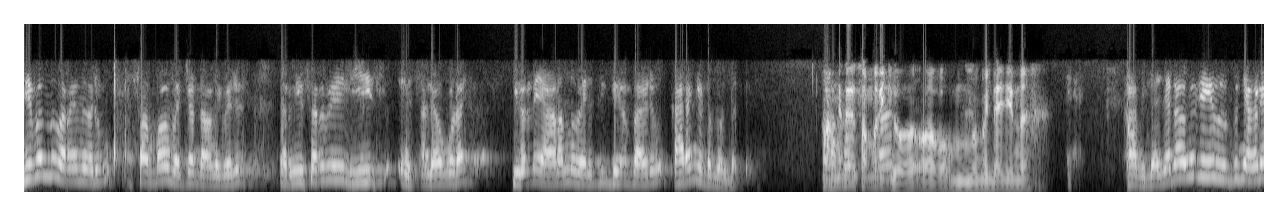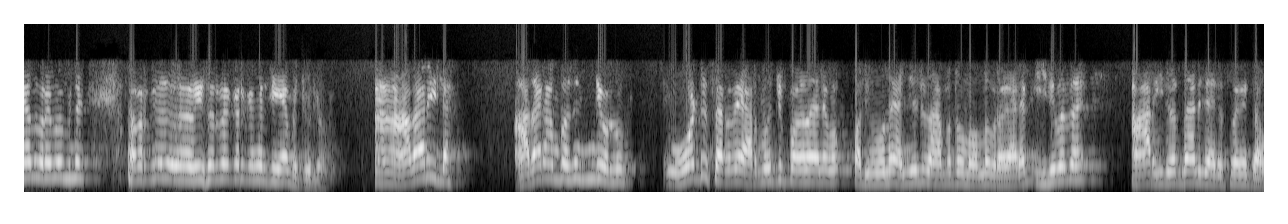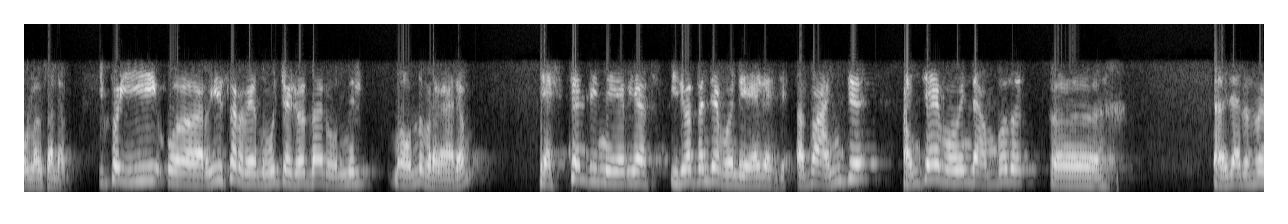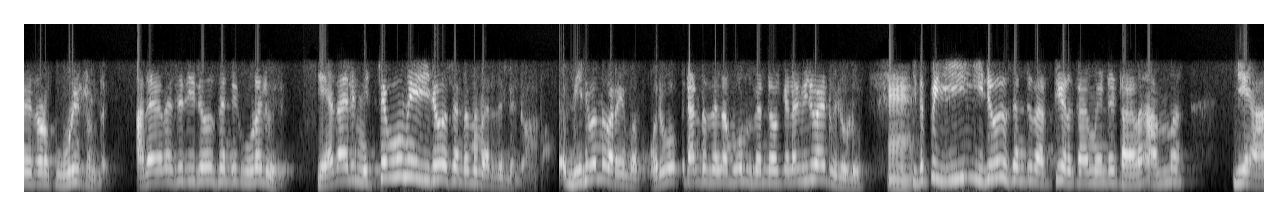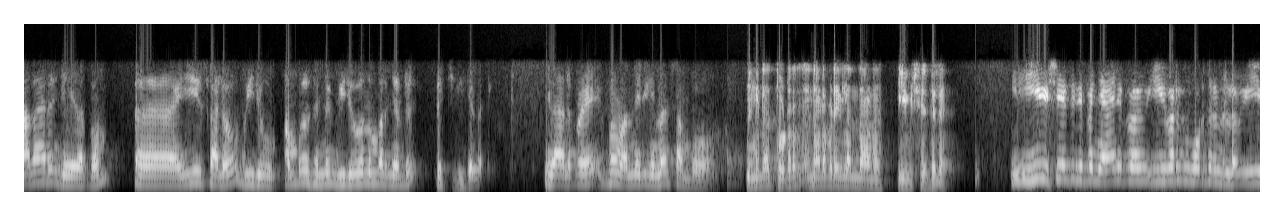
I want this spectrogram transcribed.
ഇരുവെന്ന് പറയുന്ന ഒരു സംഭവം വെച്ചിട്ടാണ് ഇവർ റീസർവേയിൽ ഈ സ്ഥലവും കൂടെ ഇവരുടെ ആണെന്ന് വരുത്തി തീർത്ത ഒരു കരം കിട്ടുന്നുണ്ട്. അങ്ങനെ അപ്പം- സമ്മതിക്കുമോ വില്ലേജിൽ നിന്ന് ആ വില്ലേജ് അത് ചെയ്തു. ഇപ്പം ഞങ്ങളുടെയാന്ന് പറയുമ്പോൾ പിന്നെ അവർക്ക് റീസർവേക്കാർക്ക് അങ്ങനെ ചെയ്യാൻ പറ്റുമല്ലോ. ആ ആധാരം ഇല്ല. ആധാരം അമ്പത് ഉള്ളൂ. വോട്ട് സർവേ അറുന്നൂറ്റി പതിനാല് പതിമൂന്ന് അഞ്ഞൂറ്റി നാൽപ്പത്തൊന്ന് ഒന്ന് പ്രകാരം ഇരുപത് ആറ് ഇരുപത്തിനാല് ചരിത്രമായിട്ടാണ് ഉള്ള സ്ഥലം. ഇപ്പോൾ ഈ റീസർവേ നൂറ്റി എഴുപത്തിനാല് ഒന്നിൽ ഒന്ന് പ്രകാരം എക്സ്റ്റൻഡ് ഇൻ ഏരിയ ഇരുപത്തഞ്ച് പോയിന്റ് ഏഴ് അഞ്ച്. അപ്പോൾ അഞ്ച് അഞ്ച് പോയിന്റ് അമ്പത് ചരിത്രമായിട്ടോടെ കൂടിയിട്ടുണ്ട്. അത് ഏകദേശം ഇരുപത് സെന്റ് കൂടുതൽ വരും. ഏതായാലും മിച്ചഭൂമി ഇരുപത് സെന്റ് ഒന്നും വരത്തില്ലല്ലോ. വിരിവെന്ന് പറയുമ്പോൾ ഒരു രണ്ട് സെന്റ് മൂന്ന് സെന്റ് ഒക്കെ അല്ല വിരിവായിട്ട് വരുള്ളൂ. ഇതിപ്പോ ഈ ഇരുപത് സെന്റ് തട്ടിയെടുക്കാൻ വേണ്ടിയിട്ടാണ് അന്ന് ഈ ആധാരം ചെയ്തപ്പം ഈ സ്ഥലവും വിരിവും അമ്പത് സെന്റും വിരിവെന്നും പറഞ്ഞിട്ട് വെച്ചിരിക്കുന്നത്. ഇതാണ് ഇപ്പൊ ഇപ്പൊ വന്നിരിക്കുന്ന സംഭവം. നിങ്ങളുടെ തുടർ നടപടികൾ എന്താണ് ഈ വിഷയത്തിൽ? ഈ വിഷയത്തിൽ ഇപ്പൊ ഞാനിപ്പോ ഇവർക്ക് കൊടുത്തിട്ടുണ്ടല്ലോ ഈ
